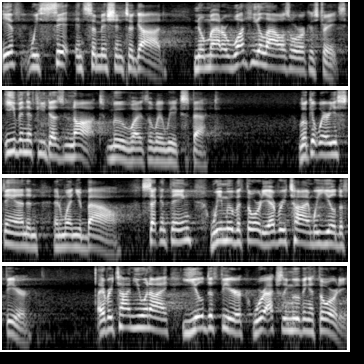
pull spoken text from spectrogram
if we sit in submission to God, no matter what He allows or orchestrates, even if He does not move as the way we expect. Look at where you stand and, and when you bow. Second thing, we move authority every time we yield to fear. Every time you and I yield to fear, we're actually moving authority.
